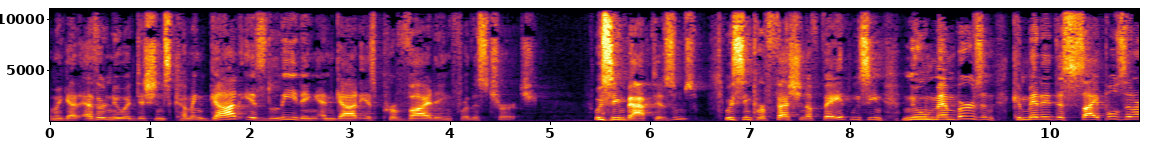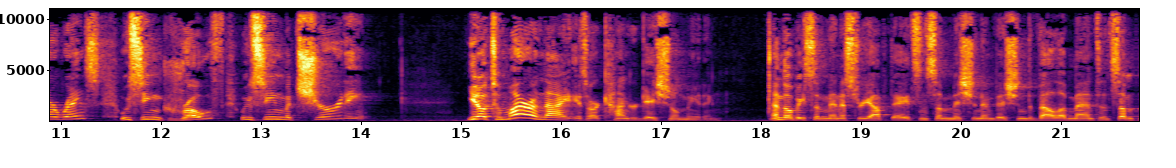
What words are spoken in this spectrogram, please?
and we got other new additions coming. God is leading and God is providing for this church. We've seen baptisms. We've seen profession of faith. We've seen new members and committed disciples in our ranks. We've seen growth. We've seen maturity. You know, tomorrow night is our congregational meeting. And there'll be some ministry updates and some mission and vision development and some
